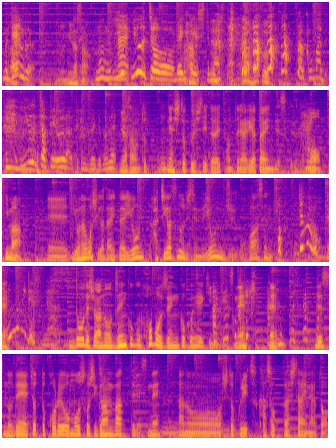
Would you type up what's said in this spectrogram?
う,、もう全部。もう皆さん。もうゆ、はいゆうちょ連携してましたあ そこまで。ゆうちょって言うなって感じだけどね。皆さん本当ね、うん。取得していただいて本当にありがたいんですけれども、はい。今、えー、米子市が大体4 8月の時点で45%でもえ多いですね。どうでしょう？あの全国ほぼ全国平均あなんですね。ええ。ですのでちょっとこれをもう少し頑張ってですね、うん。あのー取得率加速化したいなと。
